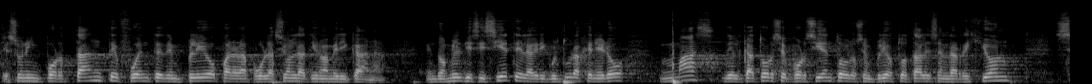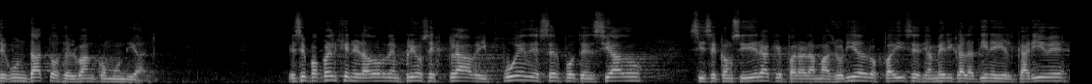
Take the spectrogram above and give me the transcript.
es una importante fuente de empleo para la población latinoamericana. En 2017 la agricultura generó más del 14% de los empleos totales en la región, según datos del Banco Mundial. Ese papel generador de empleos es clave y puede ser potenciado si se considera que para la mayoría de los países de América Latina y el Caribe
